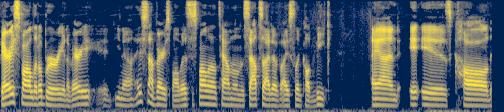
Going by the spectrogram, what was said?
Very small little brewery in a very, you know, it's not very small, but it's a small little town on the south side of Iceland called Vik. And it is called,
